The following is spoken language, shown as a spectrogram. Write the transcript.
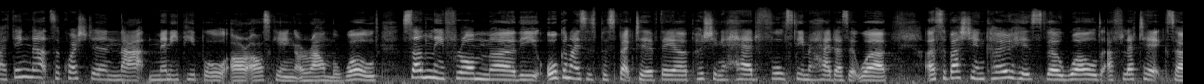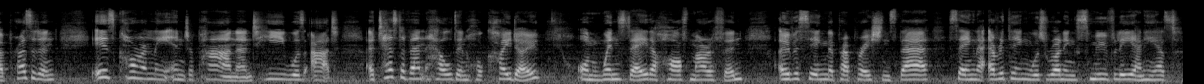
I think that's a question that many people are asking around the world. Suddenly, from uh, the organizers' perspective, they are pushing ahead, full steam ahead, as it were. Uh, Sebastian Coe, he's the World Athletics uh, president, is currently in Japan, and he was at a test event held in Hokkaido on Wednesday, the half marathon, overseeing the preparations there, saying that everything was running smoothly, and he has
